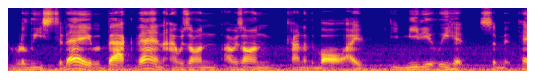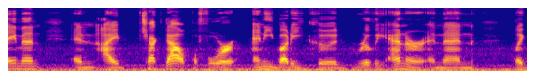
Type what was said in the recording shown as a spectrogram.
release today. But back then, I was on I was on kind of the ball. I immediately hit submit payment and I checked out before anybody could really enter. And then, like,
